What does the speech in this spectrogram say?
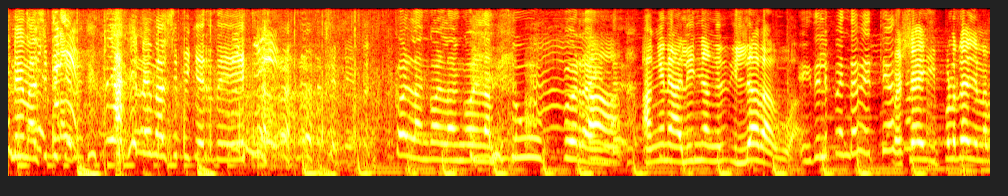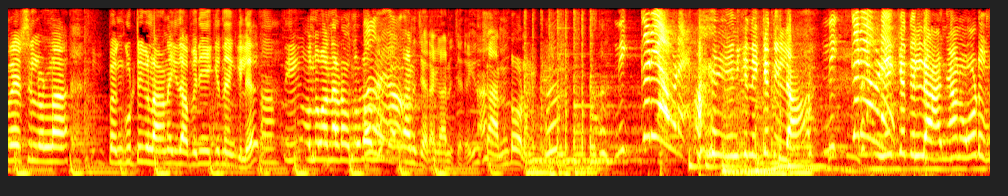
എന്നെ നശിപ്പിക്കരുത്. എന്നെ നശിപ്പിക്കരുതേ. കൊള്ളാം കൊള്ളാം കൊള്ളാം. സൂപ്പർ അങ്ങനെ അലിഞ്ഞങ്ങ് ഇല്ലാതാവുക. ഇതിലിപ്പോ എന്താ വ്യത്യാസം? പക്ഷേ ഇപ്പോഴത്തെ ജനറേഷനിലുള്ള പെൺകുട്ടികളാണ് ഇത് അഭിനയിക്കുന്നെങ്കിൽ നീ ഒന്ന് വന്നാടാ ഒന്നുകൂടെ കാണിച്ചുതരാം കാണിച്ചുതരാം ഇത് കണ്ടോണം. അവിടെ. എനിക്ക് നിക്കത്തില്ല. നിക്കത്തില്ല ഞാൻ ഓടും.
